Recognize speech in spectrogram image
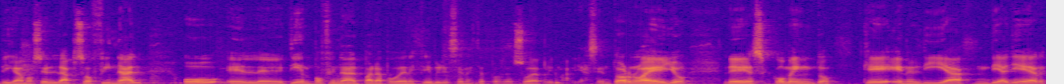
digamos, el lapso final o el eh, tiempo final para poder inscribirse en este proceso de primarias. En torno a ello, les comento que en el día de ayer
